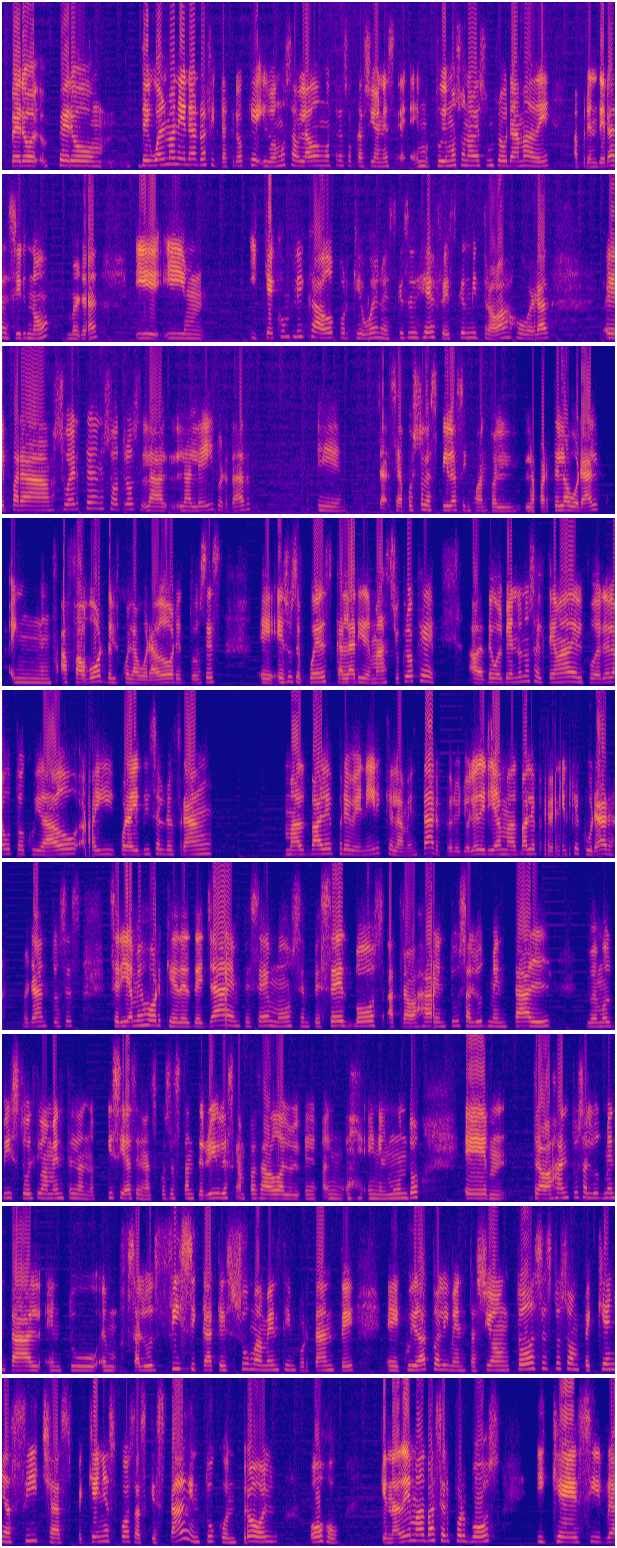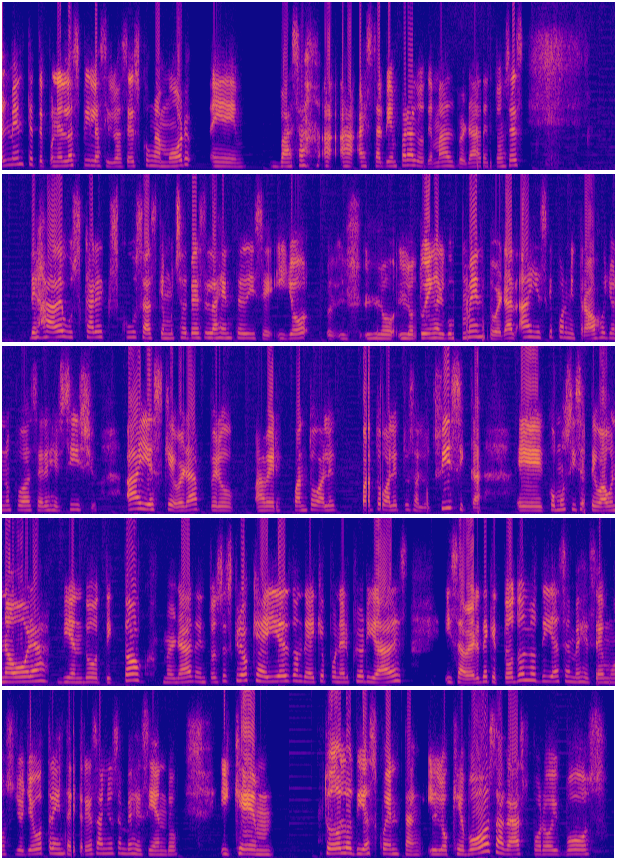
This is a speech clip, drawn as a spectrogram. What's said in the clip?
Pero, pero de igual manera, Rafita, creo que, y lo hemos hablado en otras ocasiones, eh, em, tuvimos una vez un programa de aprender a decir no, ¿verdad? Y, y, qué complicado, porque bueno, es que es el jefe, es que es mi trabajo, ¿verdad? Eh, para suerte de nosotros, la, la ley, ¿verdad? Eh, se ha puesto las pilas en cuanto a la parte laboral en, a favor del colaborador. Entonces, eh, eso se puede escalar y demás. Yo creo que ah, devolviéndonos al tema del poder del autocuidado, ahí, por ahí dice el refrán, más vale prevenir que lamentar, pero yo le diría más vale prevenir que curar, ¿verdad? Entonces sería mejor que desde ya empecemos, empecés vos a trabajar en tu salud mental, lo hemos visto últimamente en las noticias, en las cosas tan terribles que han pasado en, el mundo. Em, trabaja en tu salud mental, en tu salud física, que es sumamente importante, eh, cuida tu alimentación. Todos estos son pequeñas fichas, pequeñas cosas que están en tu control. Ojo, que nadie más va a hacer por vos y que si realmente te pones las pilas y lo haces con amor, eh, vas a, a, estar bien para los demás, ¿verdad? Entonces, deja de buscar excusas que muchas veces la gente dice, y yo lo, lo, tuve en algún momento, ¿verdad? Ay, es que por mi trabajo yo no puedo hacer ejercicio. Ay, es que, ¿verdad? Pero, a ver, ¿cuánto vale, cuánto vale tu salud física? Eh, como si se te va una hora viendo TikTok, ¿verdad? Entonces creo que ahí es donde hay que poner prioridades y saber de que todos los días envejecemos. Yo llevo 33 años envejeciendo y que mm, todos los días cuentan y lo que vos hagas por hoy, vos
